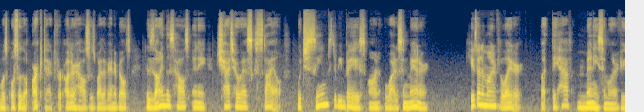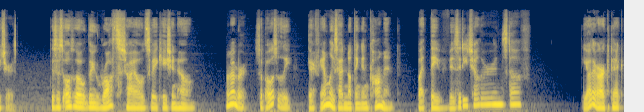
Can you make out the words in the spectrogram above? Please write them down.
was also the architect for other houses by the Vanderbilts, designed this house in a chateau-esque style, which seems to be based on Waddesdon Manor. Keep that in mind for later, but they have many similar features. This is also the Rothschilds' vacation home. Remember, supposedly, their families had nothing in common, but they visit each other and stuff? The other architect,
